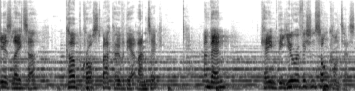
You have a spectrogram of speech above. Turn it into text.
Years later, CUBB crossed back over the Atlantic, and then came the Eurovision Song Contest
